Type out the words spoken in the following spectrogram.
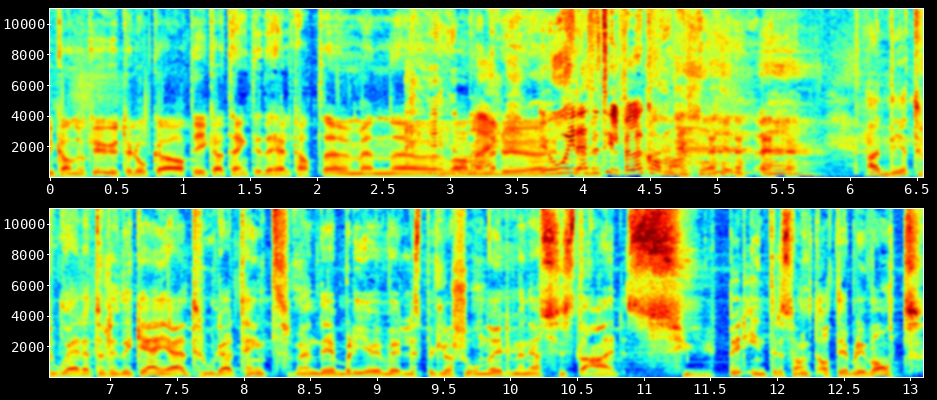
Vi kan jo ikke utelukke at de ikke har tenkt i det hele tatt, men hva mener du? Jo, i dette tilfellet kan man. Nei, Det tror jeg rett og slett ikke. Jeg tror det er tenkt, men det blir jo veldig spekulasjoner. Men jeg syns det er superinteressant at det blir valgt.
